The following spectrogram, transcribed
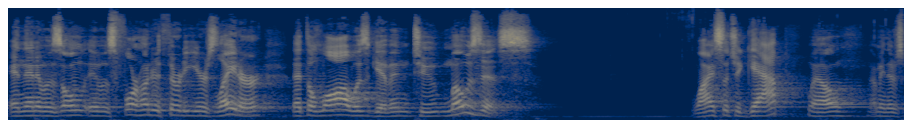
and then it was, only, it was 430 years later that the law was given to Moses. Why such a gap? Well, I mean, there's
